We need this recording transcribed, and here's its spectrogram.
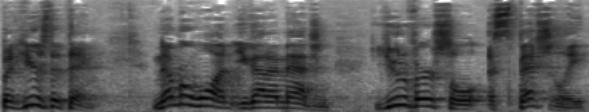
But here's the thing: number one, you got to imagine Universal, especially,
